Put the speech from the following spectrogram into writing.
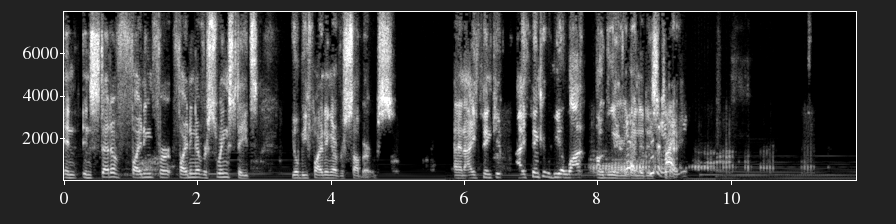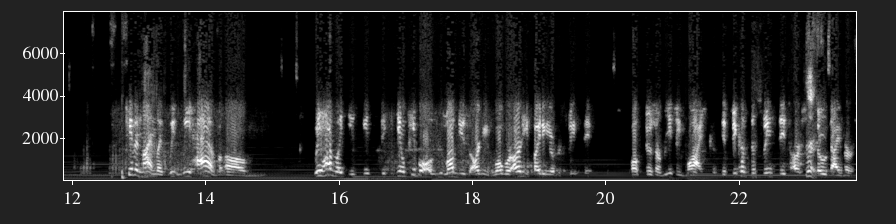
and instead of fighting for fighting over swing states, you'll be fighting over suburbs. And I think it I think it would be a lot uglier Yeah, than it is today. mind. Keep in mind, like we, we have um we have like these, these you know people who love these arguments. Well, we're already fighting over swing states. Well, there's a reason why. It's because the swing states are Right. so diverse.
